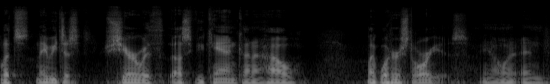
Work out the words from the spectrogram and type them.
let's maybe just share with us if you can, kind of how, like, what her story is, you know, and, and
